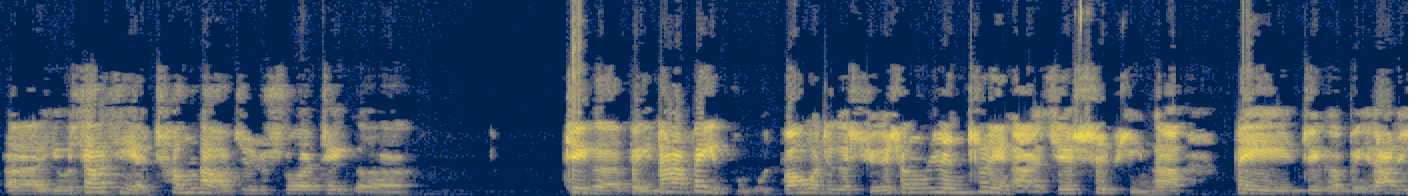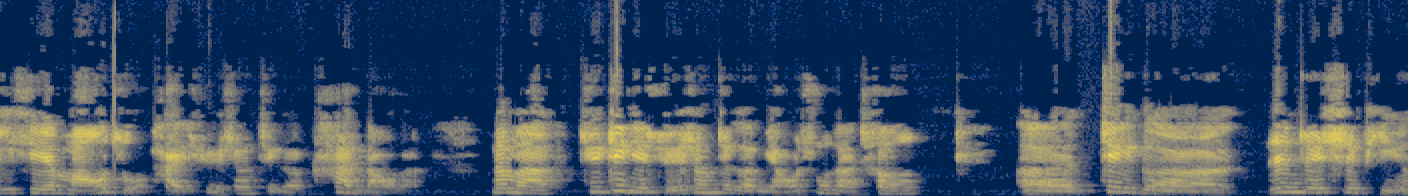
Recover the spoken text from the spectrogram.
呃有消息也称到，就是说这个这个北大被捕，包括这个学生认罪呢，一些视频呢。被这个北大的一些毛左派学生这个看到了。那么，据这些学生这个描述呢，称，呃，这个认罪视频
